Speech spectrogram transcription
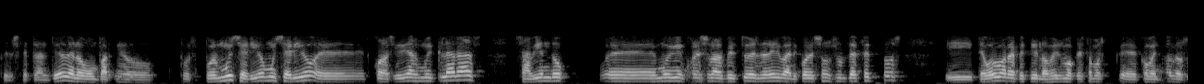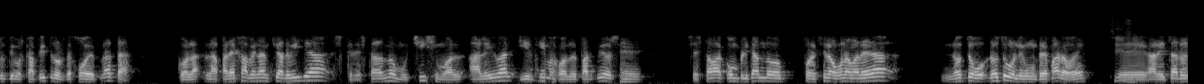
Pero es que planteó de nuevo un partido pues, pues muy serio, muy serio, eh, con las ideas muy claras, sabiendo eh, muy bien cuáles son las virtudes del Eibar y cuáles son sus defectos. Y te vuelvo a repetir lo mismo que estamos eh, comentando en los últimos capítulos de Juego de Plata con la, la pareja Venancio Arbilla es que le está dando muchísimo al, al Eibar y encima cuando el partido se, se estaba complicando, por decirlo de alguna manera, no tuvo, no tuvo ningún reparo, ¿eh? Sí, eh sí. Garitano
